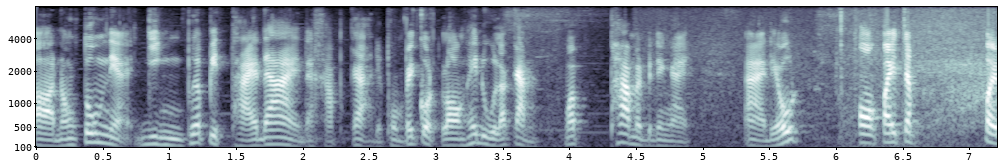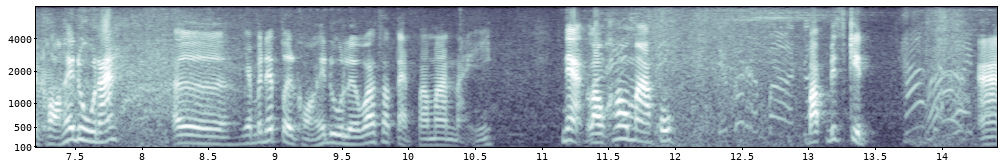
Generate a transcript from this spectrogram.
อ่อน้องตุ้มเนี่ยยิงเพื่อปิดท้ายได้นะครับก็เดี๋ยวผมไปกดลองให้ดูแล้วกัน ว่าภาพมันเป็นยังไง อ่าเดี๋ยวออกไปจะ เปิดของให้ดูนะ เออ ยังไม่ได้เปิดของให้ดูเลยว่าสแตทประมาณไหน เนี่ยเราเข้ามาปุ๊บบัฟบิสกิตอ่า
